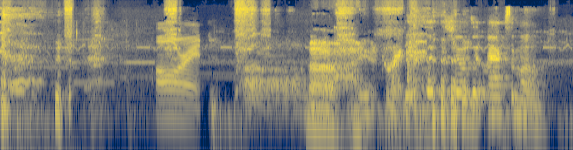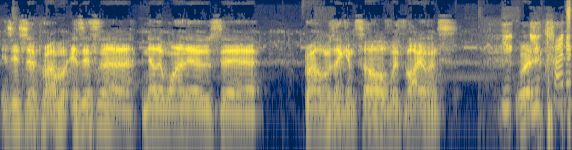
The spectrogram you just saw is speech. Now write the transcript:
All right. Uh, I need a drink. Put the shields at maximum. Is this a problem? Is this uh, another one of those uh, problems I can solve with violence? You What? you kind of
